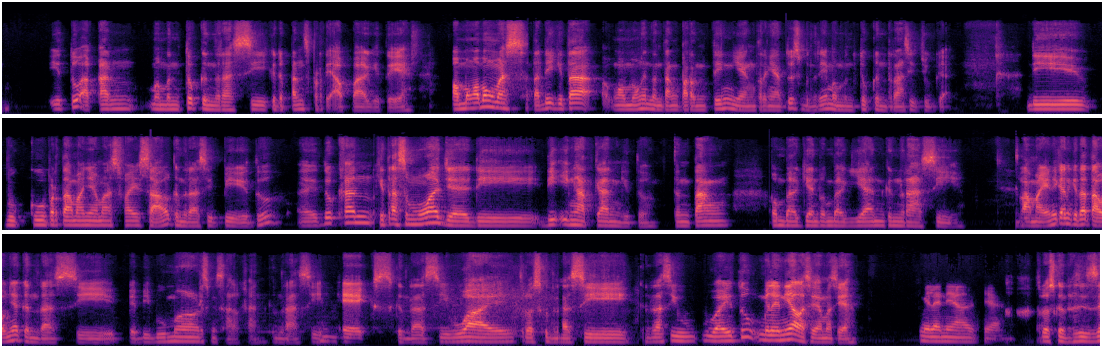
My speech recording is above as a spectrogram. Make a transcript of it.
itu akan membentuk generasi ke depan seperti apa gitu ya. Omong-omong Mas, tadi kita ngomongin tentang parenting yang ternyata sebenarnya membentuk generasi juga. Di buku pertamanya Mas Faisal, Generasi P itu, eh, itu kan kita semua jadi diingatkan gitu tentang pembagian-pembagian generasi selama ini kan kita tahunya generasi baby boomers misalkan, generasi hmm. X, generasi Y, terus generasi generasi Y itu milenial sih ya Mas ya? milenial ya. Terus generasi Z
